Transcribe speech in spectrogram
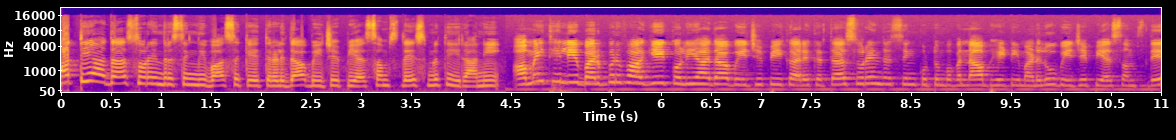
ಹತ್ಯೆಯಾದ ಸುರೇಂದ್ರ ಸಿಂಗ್ ನಿವಾಸಕ್ಕೆ ತೆರಳಿದ ಬಿಜೆಪಿಯ ಸಂಸದೆ ಸ್ಮೃತಿ ಇರಾನಿ. ಅಮೇಥಿಯಲ್ಲಿ ಬರ್ಬರವಾಗಿ ಕೊಲೆಯಾದ ಬಿಜೆಪಿ ಕಾರ್ಯಕರ್ತ ಸುರೇಂದ್ರ ಸಿಂಗ್ ಕುಟುಂಬವನ್ನ ಭೇಟಿ ಮಾಡಲು ಬಿಜೆಪಿಯ ಸಂಸದೆ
